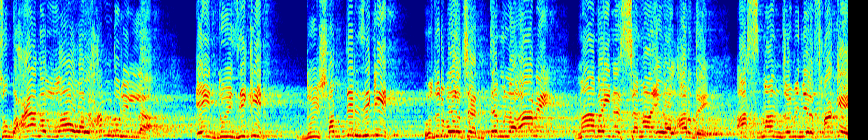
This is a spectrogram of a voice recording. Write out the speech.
সুবহান আলহামদুলিল্লাহ এই দুই জিকির, দুই শব্দের জিকির, হুজুর বলেছেন তেমলা আনে মা বাইনা সামাই ওয়াল আরদে। আসমান জমিনের ফাঁকে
